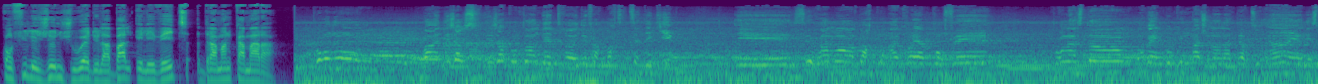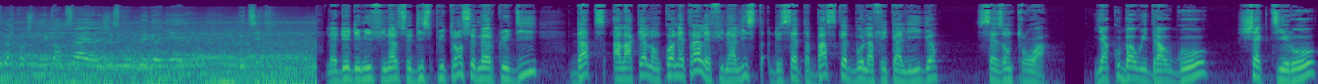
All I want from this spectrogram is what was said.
confie le jeune joueur de la balle Elevate, Draman Kamara. Pour nous, bah, déjà, je suis déjà content de faire partie de cette équipe. Et c'est vraiment un parcours incroyable qu'on fait. Pour l'instant, beaucoup de matchs, on en a perdu un et on espère continuer comme ça et aller jusqu'au bout et gagner le titre. Les deux demi-finales se disputeront ce mercredi, date à laquelle on connaîtra les finalistes de cette Basketball Africa League saison 3. Yakuba Widraugo, Cheikh Tiro,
